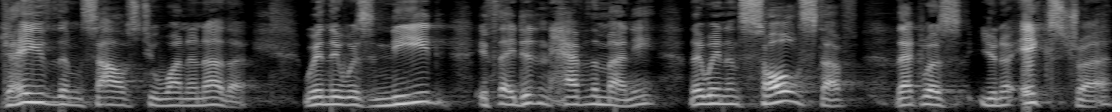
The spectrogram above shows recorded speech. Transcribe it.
gave themselves to one another. When there was need, if they didn't have the money, they went and sold stuff that was, you know, extra,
